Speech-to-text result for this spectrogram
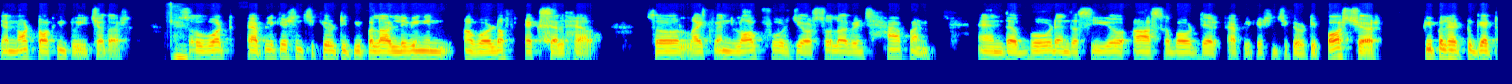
They're not talking to each other. Okay. So what application security people are living in a world of Excel hell so like when Log4j or SolarWinds happen and the board and the CEO asked about their application security posture, people had to get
